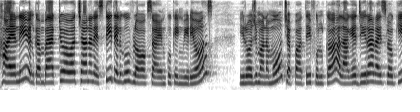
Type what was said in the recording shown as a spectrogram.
హాయ్ అండి welcome back to our channel ST Telugu vlogs and cooking videos. ఈరోజు మనము చపాతీ ఫుల్కా అలాగే జీరా రైస్లోకి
